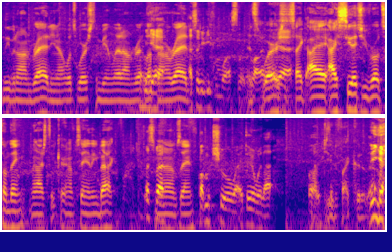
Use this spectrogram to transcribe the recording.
leave it on red. You know, what's worse than being let on red, left yeah. on red? That's even worse than It's blind, worse. Yeah. It's like I, I see that you wrote something and I still care enough to say anything back. That's You know what I'm saying? Got a mature way to deal with that. Oh, dude, if I could have, Yeah.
